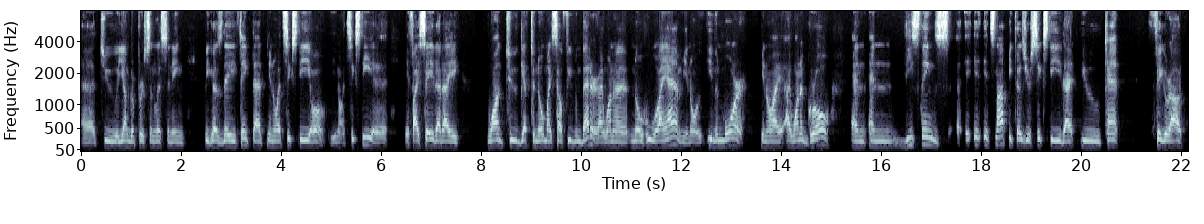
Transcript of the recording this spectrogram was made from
uh, to a younger person listening because they think that, you know, at 60 or, you know, at 60, uh, if I say that I want to get to know myself even better, I want to know who I am, you know, even more, you know, I, I want to grow. And, and these things, uh, it, it's not because you're 60 that you can't figure out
